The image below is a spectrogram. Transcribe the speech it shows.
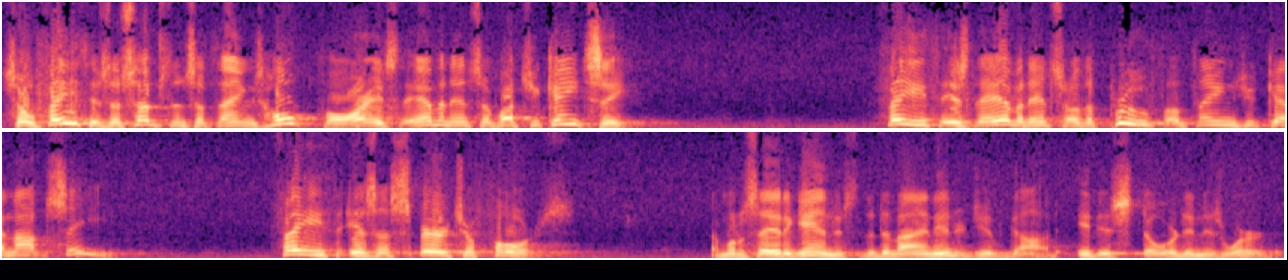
So faith is a substance of things hoped for. It's the evidence of what you can't see. Faith is the evidence or the proof of things you cannot see. Faith is a spiritual force. I'm going to say it again. It's the divine energy of God. It is stored in His Word.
